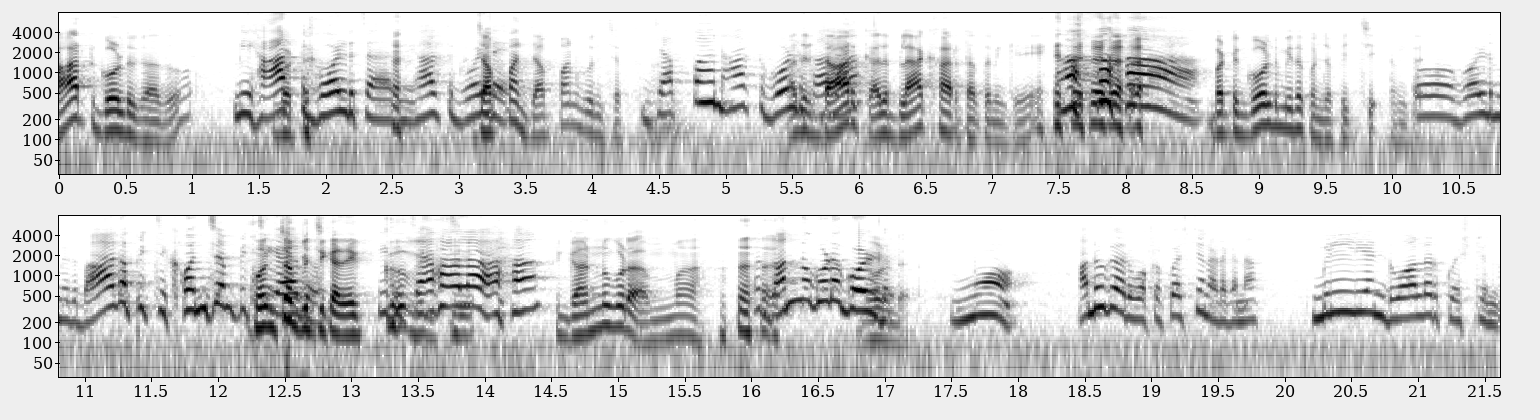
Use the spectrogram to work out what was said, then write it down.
హార్ట్ గోల్డ్ కాదు. మీ హార్ట్ గోల్డ్ సార్ మీ హార్ట్ గోల్డ్ జపాన్ జపాన్ గురించి చెప్తున్నా. జపాన్ హార్ట్ గోల్డ్ అది డార్క్ అది బ్లాక్ హార్ట్ అతనికి. బట్ గోల్డ్ మీద కొంచెం పిచ్చి అంతే. ఓ గోల్డ్ మీద బాగా పిచ్చి కొంచెం పిచ్చి కొంచెం. పిచ్చి కాదు ఎక్కువ చాలా గన్ను కూడా అమ్మా. గన్ను కూడా గోల్డ్. మో. అనుగారు ఒక క్వశ్చన్ అడగనా? మిలియన్ డాలర్ క్వశ్చన్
